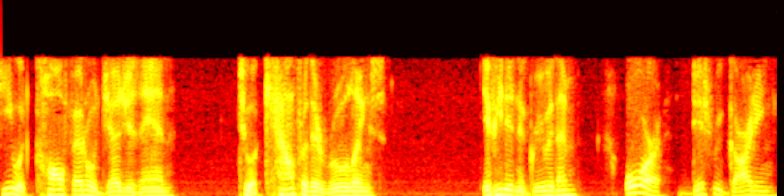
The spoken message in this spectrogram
he would call federal judges in to account for their rulings if he didn't agree with them, or disregarding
